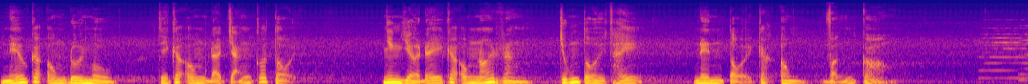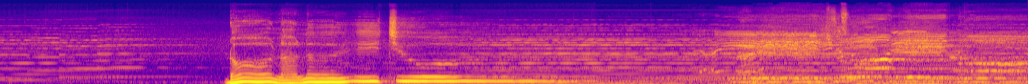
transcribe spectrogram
Nếu các ông đuôi mù thì các ông đã chẳng có tội. Nhưng giờ đây các ông nói rằng Chúng tôi thấy Nên tội các ông vẫn còn. Đó là lời Chúa. Lạy Chúa Kitô,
